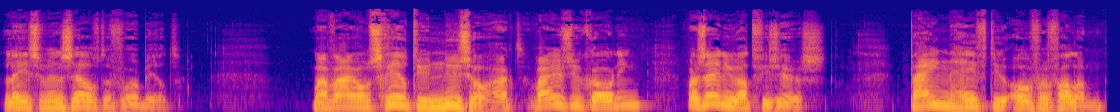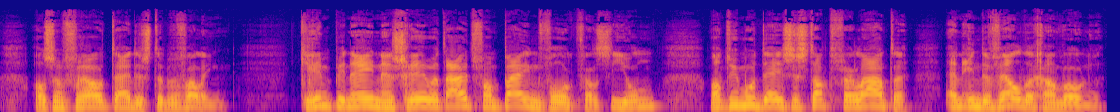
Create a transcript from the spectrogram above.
lezen we eenzelfde voorbeeld. Maar waarom schreeuwt u nu zo hard? Waar is uw koning? Waar zijn uw adviseurs? Pijn heeft u overvallen als een vrouw tijdens de bevalling. Krimp ineen en schreeuw het uit van pijn, volk van Sion, want u moet deze stad verlaten en in de velden gaan wonen.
